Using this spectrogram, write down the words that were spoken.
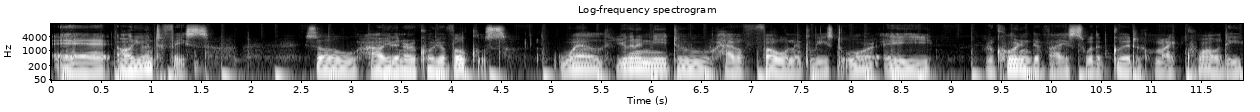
an audio interface. So how are you gonna record your vocals? Well you're gonna need to have a phone at least or a recording device with a good mic quality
